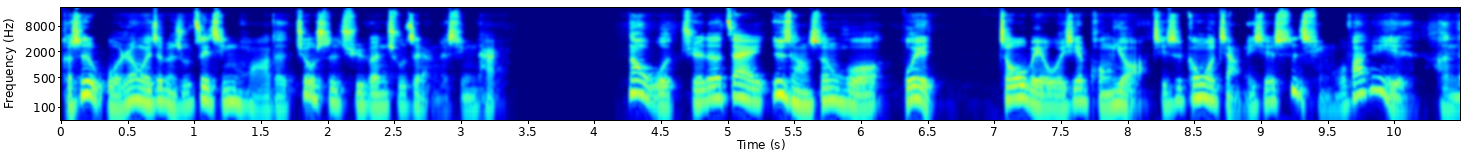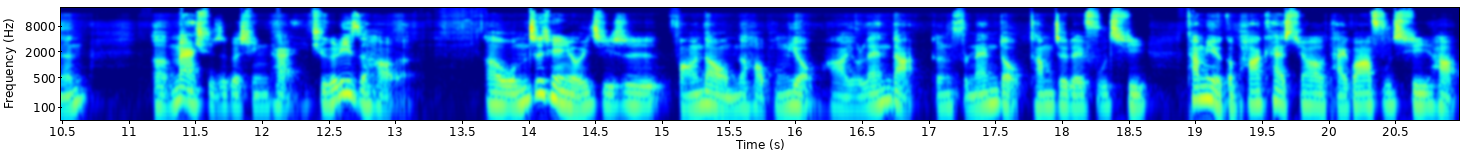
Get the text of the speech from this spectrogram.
可是我认为这本书最精华的就是区分出这两个心态。那我觉得在日常生活，我也周围我一些朋友啊，其实跟我讲了一些事情，我发现也很能呃 match 这个心态。举个例子好了，呃，我们之前有一集是访问到我们的好朋友哈，Yolanda 跟 Fernando 他们这对夫妻，他们有个 podcast 叫台瓜夫妻哈。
